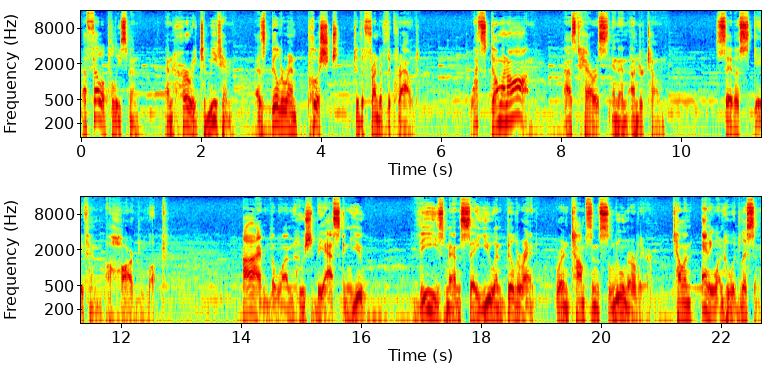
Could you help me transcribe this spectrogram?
a fellow policeman, and hurried to meet him as Bilderrain pushed to the front of the crowd. What's going on? asked Harris in an undertone. Celis gave him a hard look. I'm the one who should be asking you. These men say you and Bilderrain were in Thompson's saloon earlier, telling anyone who would listen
